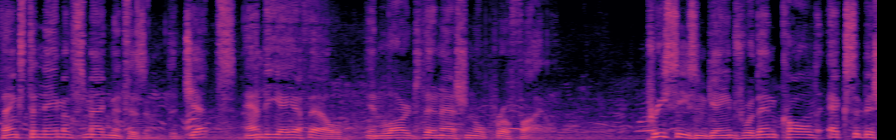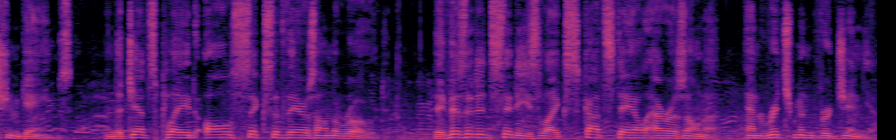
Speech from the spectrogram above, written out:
Thanks to Namath's magnetism, the Jets and the AFL enlarged their national profile. Preseason games were then called exhibition games, and the Jets played all six of theirs on the road. They visited cities like Scottsdale, Arizona, and Richmond, Virginia.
